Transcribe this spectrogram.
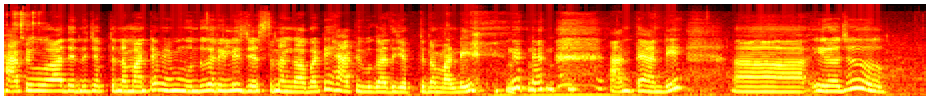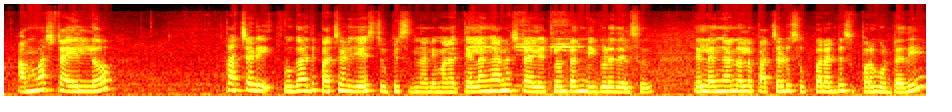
హ్యాపీ ఉగాది ఎందుకు చెప్తున్నామంటే మేము ముందుగా రిలీజ్ చేస్తున్నాం కాబట్టి హ్యాపీ ఉగాది చెప్తున్నామండి. అంతే అండి. ఈరోజు అమ్మ స్టైల్లో పచ్చడి ఉగాది పచ్చడి చేసి చూపిస్తుందండి. మన తెలంగాణ స్టైల్ ఎట్లుంటుంది మీకు కూడా తెలుసు. తెలంగాణలో పచ్చడి సూపర్ అంటే సూపర్గా ఉంటుంది.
